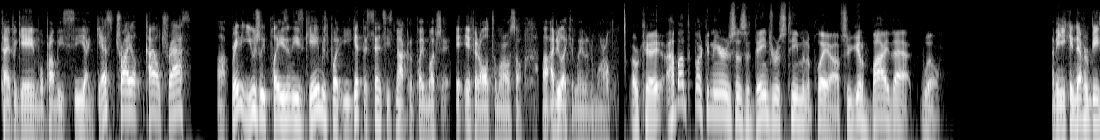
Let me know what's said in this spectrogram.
type of game. We'll probably see, I guess, try Kyle Trask. Uh, Brady usually plays in these games, but you get the sense he's not going to play much, if at all, tomorrow. So uh, I do like Atlanta tomorrow. Okay. How about the Buccaneers as a dangerous team in the playoffs? Are you're going to buy that, Will? I mean, you can never be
